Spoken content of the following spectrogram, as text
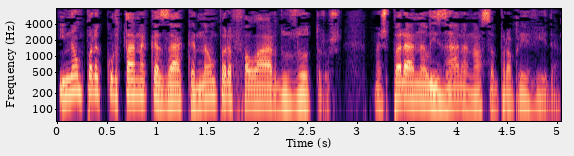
E não para cortar na casaca, não para falar dos outros, mas para analisar a nossa própria vida.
